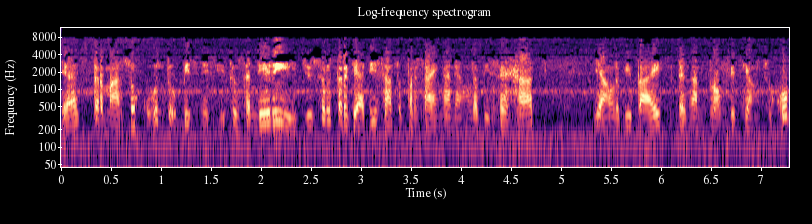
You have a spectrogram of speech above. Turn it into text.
Ya, termasuk untuk bisnis itu sendiri, justru terjadi satu persaingan yang lebih sehat, yang lebih baik dengan profit yang cukup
